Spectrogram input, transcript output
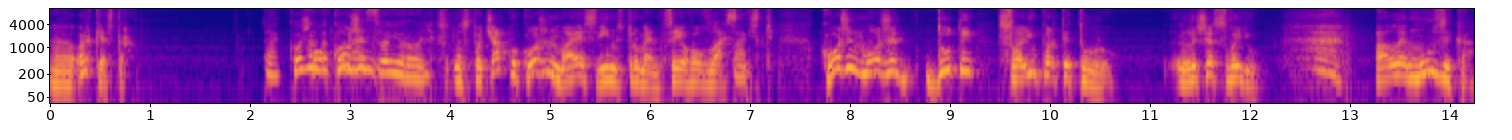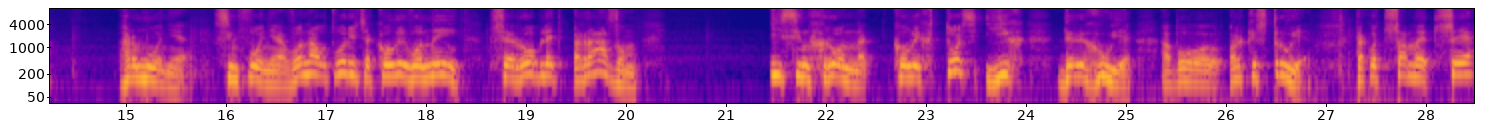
Е, Оркестр. так. Кожен Ко- виконує кожен- свою роль. Спочатку кожен має свій інструмент, це його власність. Кожен може дути свою партитуру, лише свою. Але музика, гармонія, симфонія, вона утворюється, коли вони це роблять разом і синхронно, коли хтось їх диригує або оркеструє. Так от саме це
